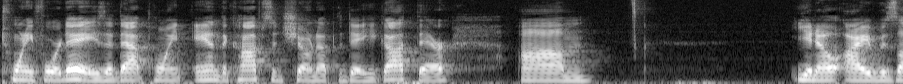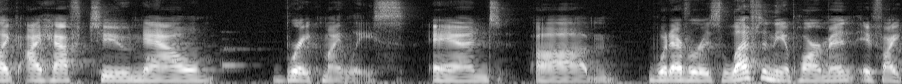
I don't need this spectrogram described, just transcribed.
24 days at that point, and the cops had shown up the day he got there. Um, you know, I was like, I have to now break my lease, and um, whatever is left in the apartment, if I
